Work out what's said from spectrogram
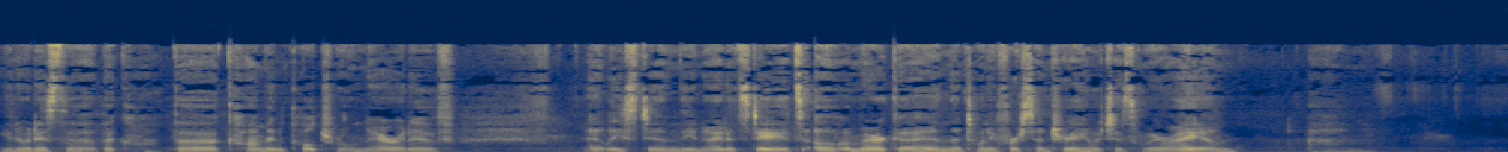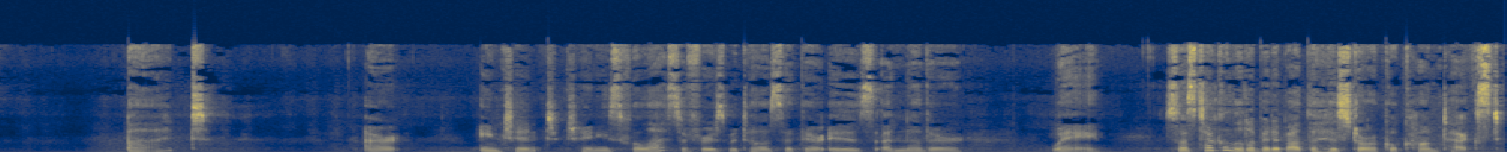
You know, it is the, the, the common cultural narrative, at least in the United States, of America in the 21st century, which is where I am. Um, but our ancient Chinese philosophers would tell us that there is another way. So let's talk a little bit about the historical context.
